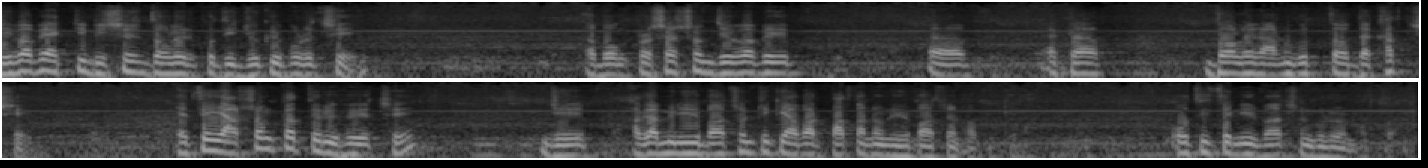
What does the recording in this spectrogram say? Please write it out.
যেভাবে একটি বিশেষ দলের প্রতি ঝুঁকে পড়েছে এবং প্রশাসন যেভাবে একটা দলের আনুগত্য দেখাচ্ছে। এতে আশঙ্কা তৈরি হয়েছে যে আগামী নির্বাচনটি কি আবার পাতানো নির্বাচন হবে কিনা অতীতের নির্বাচনগুলোর মতো।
